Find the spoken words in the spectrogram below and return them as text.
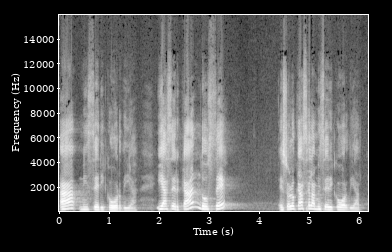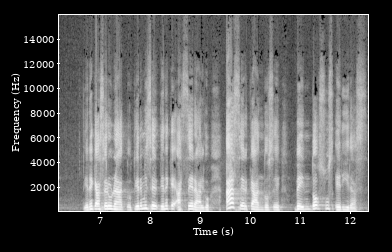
a misericordia. Y acercándose, eso es lo que hace la misericordia, tiene que hacer un acto, tiene, tiene que hacer algo. Acercándose, vendó sus heridas,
